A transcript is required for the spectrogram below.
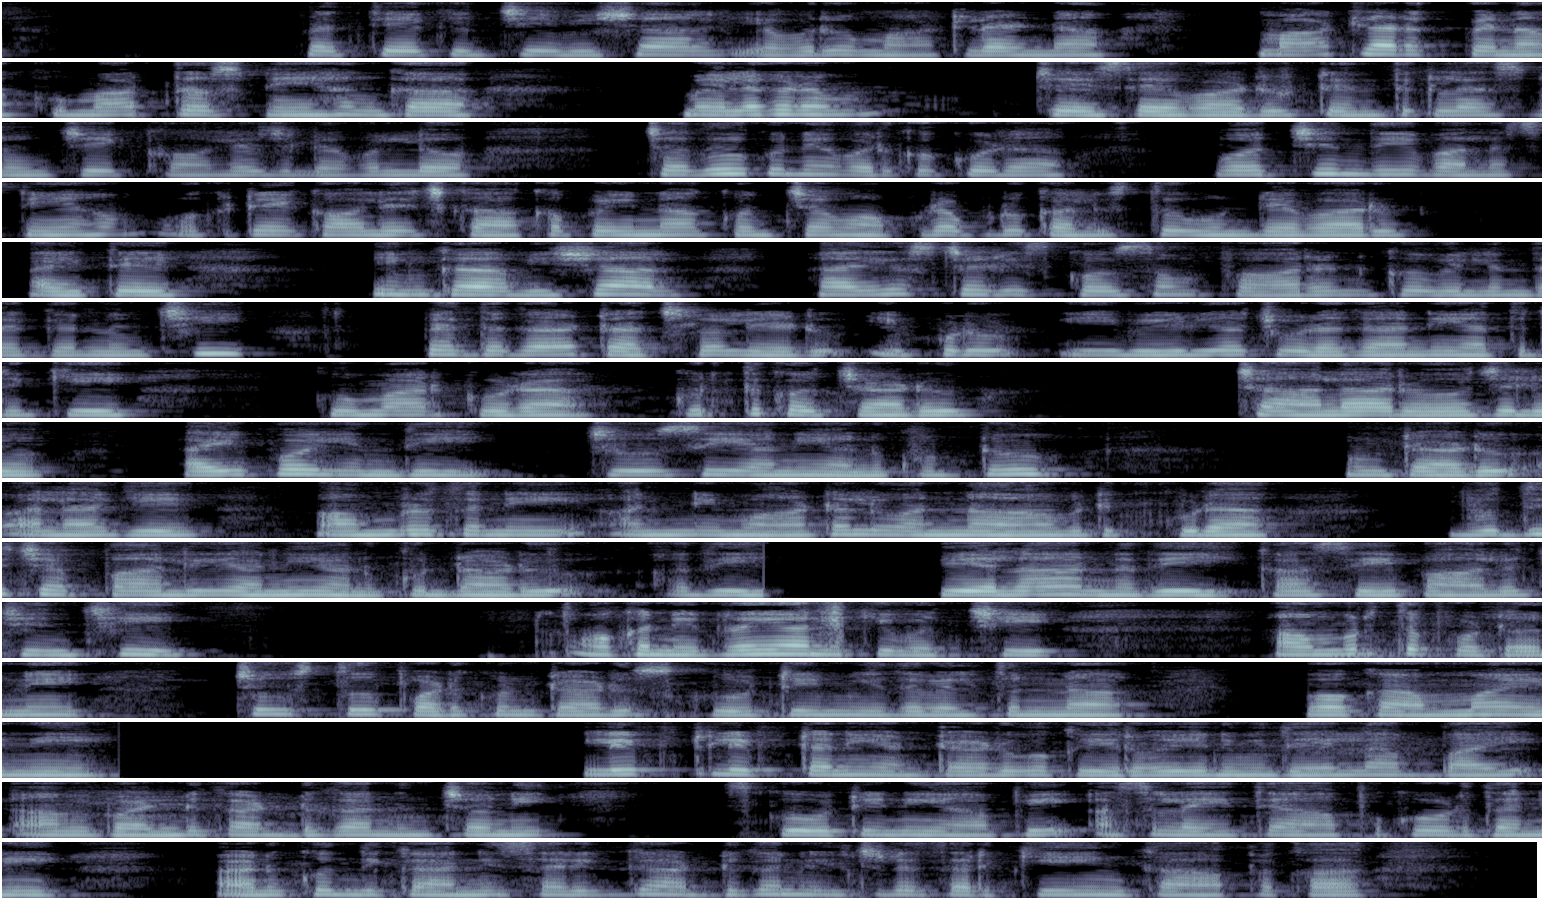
ప్రత్యేకించి విశాల్ ఎవరు మాట్లాడినా, మాట్లాడకపోయినా కుమార్తో స్నేహంగా మెలగడం చేసేవాడు. టెన్త్ క్లాస్ నుంచి కాలేజ్ లెవెల్లో చదువుకునే వరకు కూడా వచ్చింది వాళ్ళ స్నేహం. ఒకటే కాలేజ్ కాకపోయినా కొంచెం అప్పుడప్పుడు కలుస్తూ ఉండేవారు. అయితే ఇంకా విశాల్ హైయర్ స్టడీస్ కోసం ఫారెన్‌కు వెళ్ళిన దగ్గర నుంచి పెద్దగా టచ్‌లో లేడు. ఇప్పుడు ఈ వీడియో చూడగానే అతనికి కుమార్ కూడా గుర్తుకొచ్చాడు. చాలా రోజులు అయిపోయింది చూసి అని అనుకుంటూ ఉంటాడు. అలాగే అమృతని అన్ని మాటలు అన్న ఆవిడకి కూడా బుద్ధి చెప్పాలి అని అనుకున్నాడు. అది ఎలా అన్నది కాసేపు ఆలోచించి ఒక నిర్ణయానికి వచ్చి అమృత ఫోటోని చూస్తూ పడుకుంటాడు. స్కూటీ మీద వెళ్తున్న ఒక అమ్మాయిని లిఫ్ట్ లిఫ్ట్ అని అంటాడు. ఒక ఇరవై ఎనిమిదేళ్ళ అబ్బాయి. ఆమె బండికి అడ్డుగా నుంచొని స్కూటీని ఆపి అసలైతే ఆపకూడదని అనుకుంది కానీ సరిగ్గా అడ్డుగా నిల్చునేసరికి ఇంకా ఆపక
